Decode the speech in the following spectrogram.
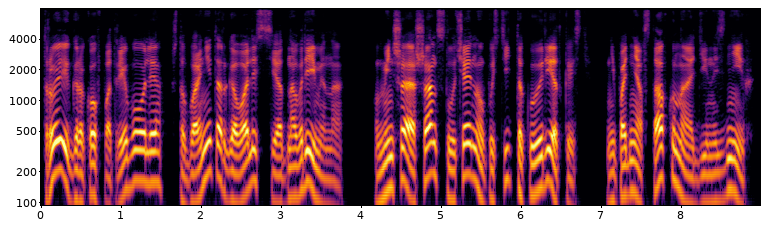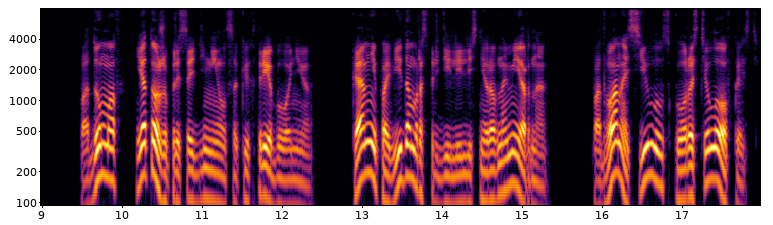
Трое игроков потребовали, чтобы они торговались все одновременно, уменьшая шанс случайно упустить такую редкость, не подняв ставку на один из них. Подумав, я тоже присоединился к их требованию. Камни по видам распределились неравномерно. По два на силу, скорость и ловкость,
